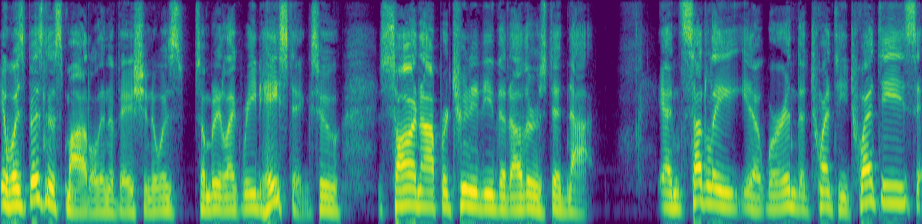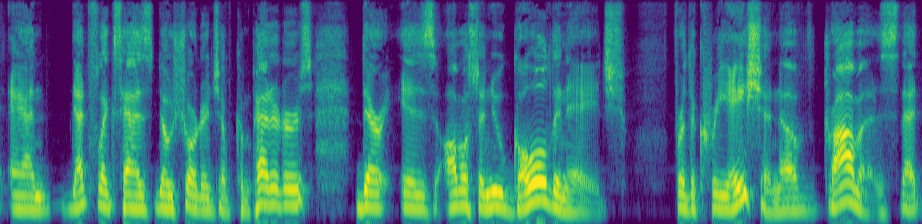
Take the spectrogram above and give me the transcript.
it was business model innovation. It was somebody like Reed Hastings who saw an opportunity that others did not. And suddenly, you know, we're in the 2020s and Netflix has no shortage of competitors. There is almost a new golden age for the creation of dramas that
